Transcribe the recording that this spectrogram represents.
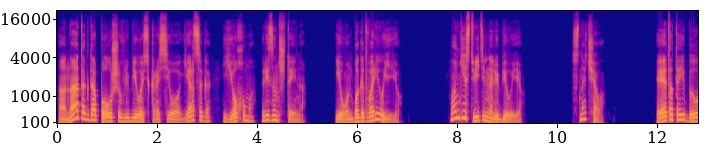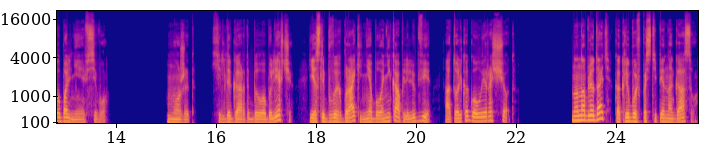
Она тогда по уши влюбилась в красивого герцога Йохума Ризенштейна, и он боготворил ее. Он действительно любил ее. Сначала. Это-то и было больнее всего. Может, Хильдегард было бы легче, если бы в их браке не было ни капли любви, а только голый расчет. Но наблюдать, как любовь постепенно гасла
